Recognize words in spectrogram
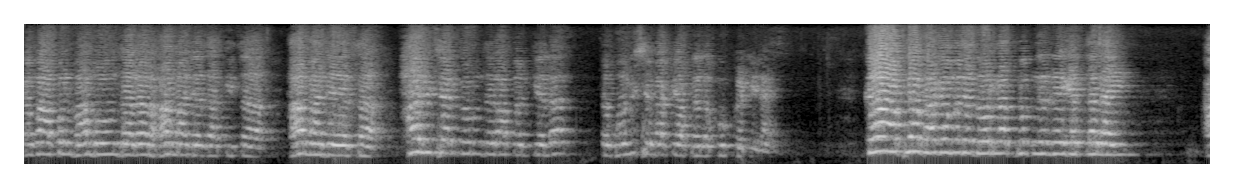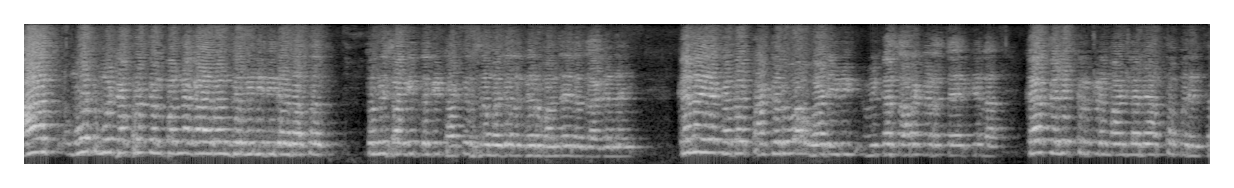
का मग आपण भांबवून जाणार हा माझ्या जातीचा हा माझ्या याचा. हा विचार करून जर आपण केला तर भविष्य बाकी आपल्याला खूप कठीण आहे. का आपल्या भागामध्ये धोरणात्मक निर्णय घेतला नाही? आज मोठमोठ्या प्रकल्पांना गायरान जमिनी दिल्या जातात. तुम्ही सांगितलं की ठाकर समाजाला घर बांधायला जागा नाही. का नाही एखादा ठाकर वाडी विकास आराखडा तयार केला? का कलेक्टरकडे मांडला नाही आतापर्यंत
